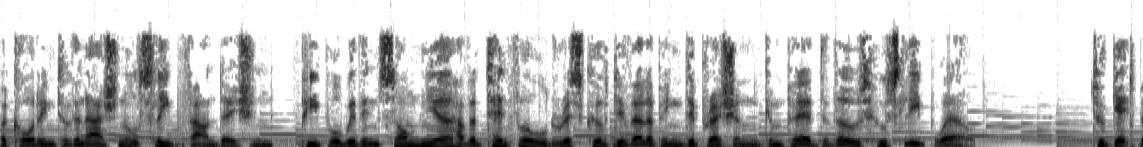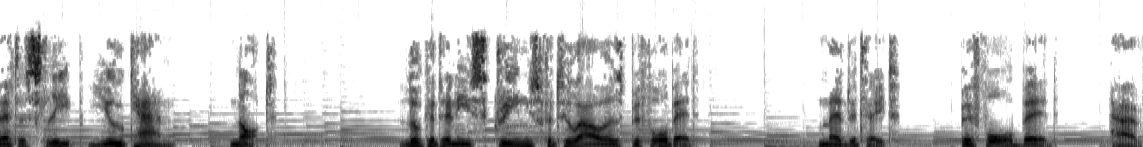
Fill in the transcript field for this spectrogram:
According to the National Sleep Foundation, people with insomnia have a tenfold risk of developing depression compared to those who sleep well. To get better sleep, you can not look at any screens for two hours before bed. Meditate before bed. Have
